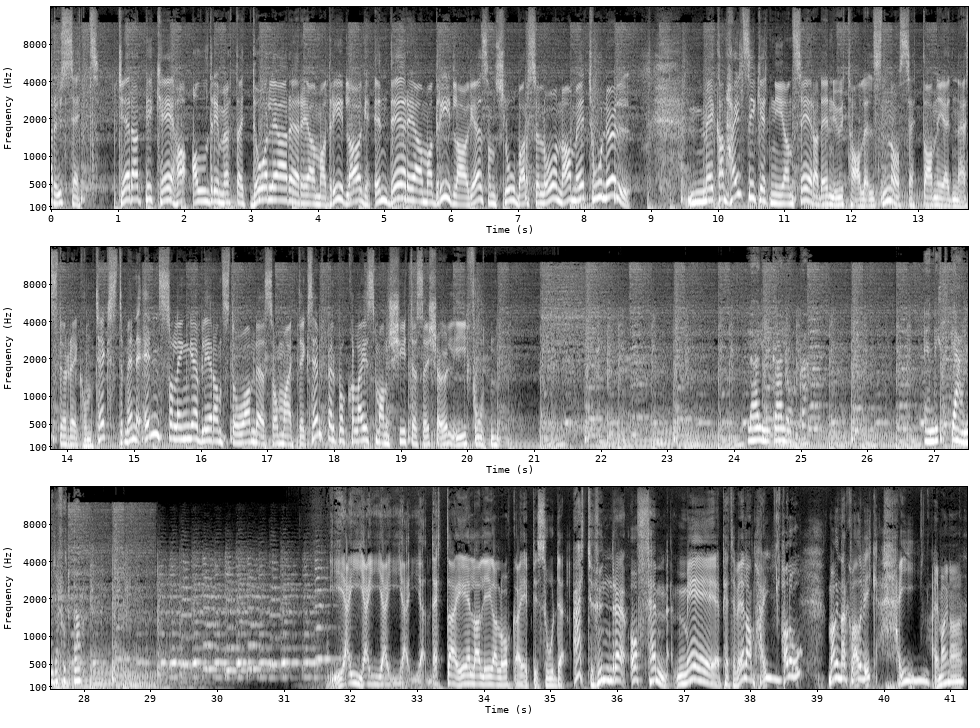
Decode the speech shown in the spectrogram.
Har du sett? Gerard Piqué har aldri møtt et dårligere Real Madrid-lag enn det Real Madrid-laget som slo Barcelona med 2-0. Vi kan helt sikkert nyansere den uttalelsen og sette den i en større kontekst, men enn så lenge blir han stående som et eksempel på hvordan man skyter seg sjøl i foten. La liga loca. En litt gærnere fotball. Ja, ja, ja, ja, ja. Dette er La Liga Loca episode 105 med Petter Wæland, hei. Hallo! Magnar Kvalvik, hei. Hei, Magnar.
